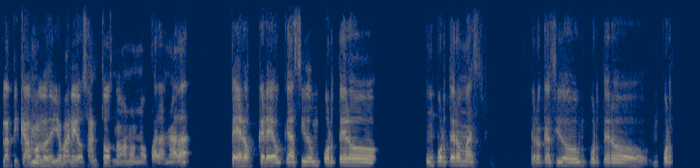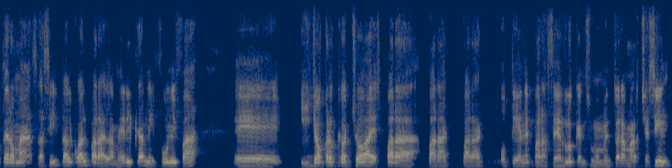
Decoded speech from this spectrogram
platicamos lo de Giovanni Dos Santos, no, no, no, para nada, pero creo que ha sido un portero, un portero más. Creo que ha sido un portero, un portero más, así, tal cual, para el América, ni fu ni fa. Eh, y yo creo que Ochoa es para, para, para, o tiene para hacer lo que en su momento era Marchesín.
